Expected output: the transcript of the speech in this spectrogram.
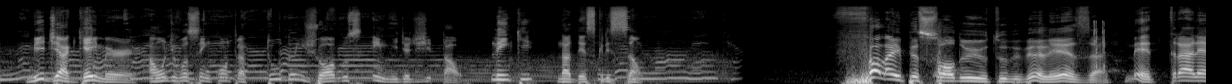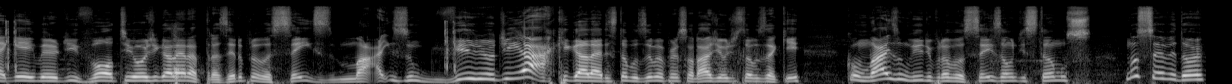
Media Gamer, onde você encontra tudo em jogos em mídia digital. Link na descrição. Fala aí pessoal do YouTube, beleza? Metralha Gamer de volta e hoje galera, trazendo pra vocês mais um vídeo de Ark galera Estamos eu, meu personagem, hoje estamos aqui com mais um vídeo pra vocês Onde estamos no servidor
